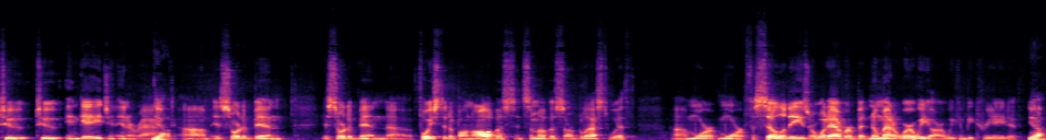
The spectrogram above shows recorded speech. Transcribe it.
to to engage and interact Yeah. um, is sort of been has sort of been uh, foisted upon all of us, and some of us are blessed with uh, more more facilities or whatever. But no matter where we are, we can be creative. Yeah.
